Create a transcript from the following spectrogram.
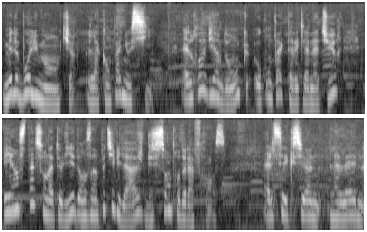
Mais le bois lui manque, la campagne aussi. Elle revient donc au contact avec la nature et installe son atelier dans un petit village du centre de la France. Elle sélectionne la laine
